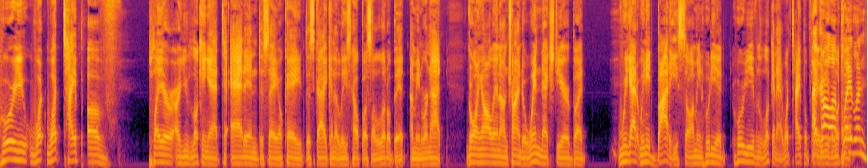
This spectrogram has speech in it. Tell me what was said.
who are you? What what type of player are you looking at to add in to say, okay, this guy can at least help us a little bit? I mean, we're not going all in on trying to win next year, but we got we need bodies. So, I mean, who do you who are you even looking at? What type of player? I are call you up looking at?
